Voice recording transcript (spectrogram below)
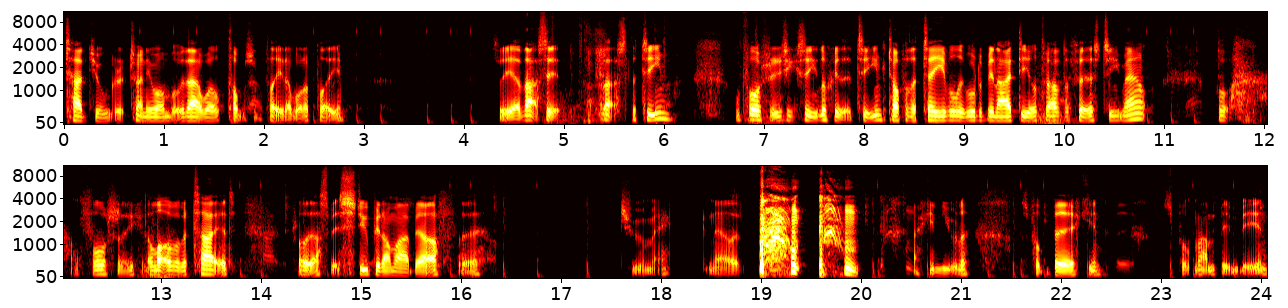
tad younger at 21, but with how well Thompson played, I want to play him. So yeah, that's it. That's the team. Unfortunately, as you can see, look at the team, top of the table. It would have been ideal to have the first team out, but unfortunately, a lot of them are tired. Probably that's a bit stupid on my behalf. There. Chumek. Now, Let's put put Mambimbi in.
